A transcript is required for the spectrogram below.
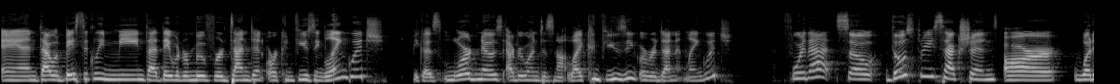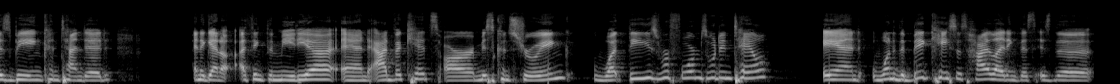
And that would basically mean that they would remove redundant or confusing language because Lord knows everyone does not like confusing or redundant language for that. So those three sections are what is being contended. And again, I think the media and advocates are misconstruing what these reforms would entail. And one of the big cases highlighting this is the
